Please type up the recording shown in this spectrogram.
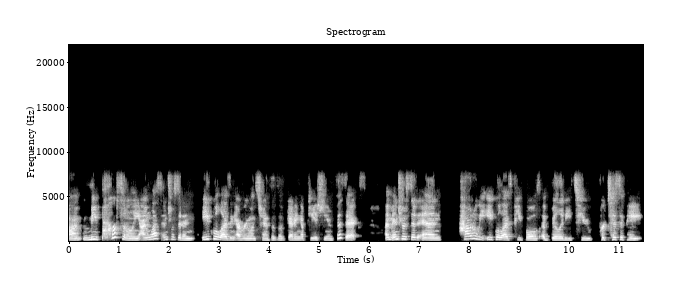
um, me personally, I'm less interested in equalizing everyone's chances of getting a PhD in physics. I'm interested in how do we equalize people's ability to participate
